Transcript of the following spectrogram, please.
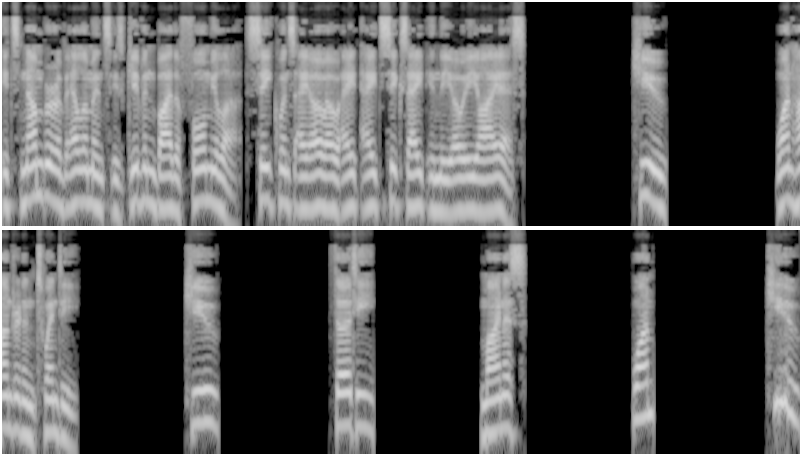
Its number of elements is given by the formula sequence A008868 in the OEIS Q 120 Q 30 minus 1 q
